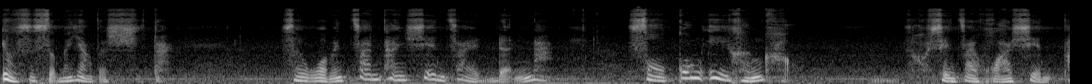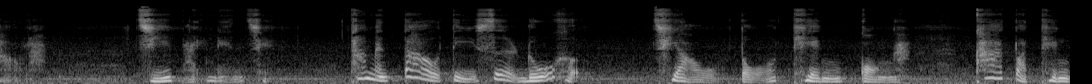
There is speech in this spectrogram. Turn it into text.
又是什么样的时代？所以我们赞叹现在人呐、手工艺很好。现在发现到了几百年前，他们到底是如何巧夺天工啊？巧夺天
